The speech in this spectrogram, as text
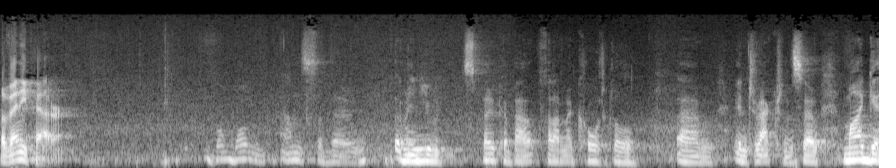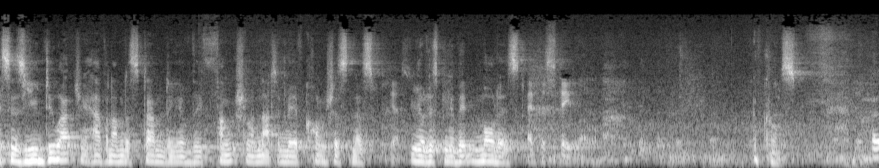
of any pattern. One, one answer, though, I mean, you spoke about thalamocortical um, interaction. So my guess is you do actually have an understanding of the functional anatomy of consciousness. Yes. You're just being a bit modest. At the state level. Of course. Uh,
